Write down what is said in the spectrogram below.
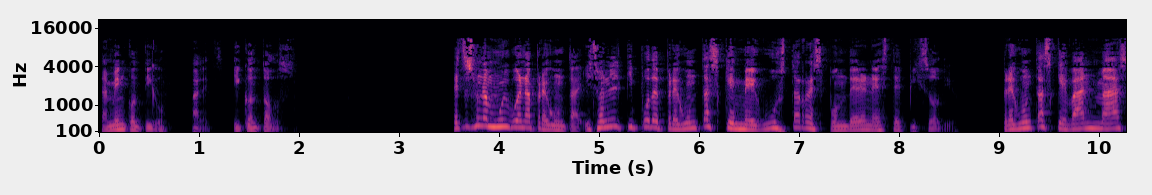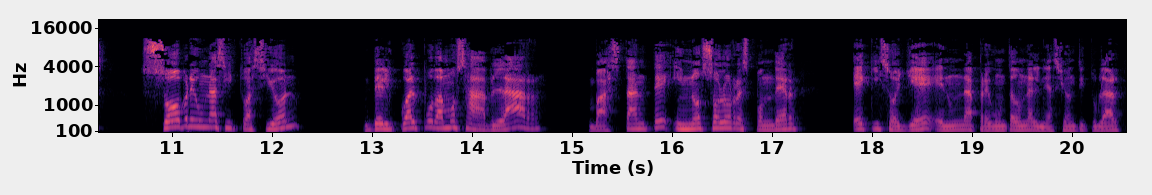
También contigo y con todos. Esta es una muy buena pregunta y son el tipo de preguntas que me gusta responder en este episodio. Preguntas que van más sobre una situación del cual podamos hablar bastante y no solo responder X o Y en una pregunta de una alineación titular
